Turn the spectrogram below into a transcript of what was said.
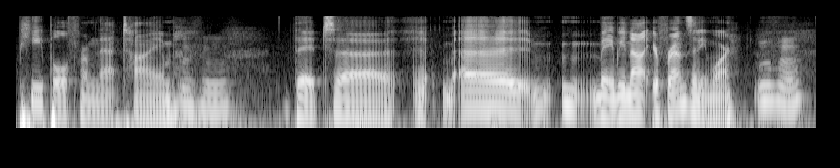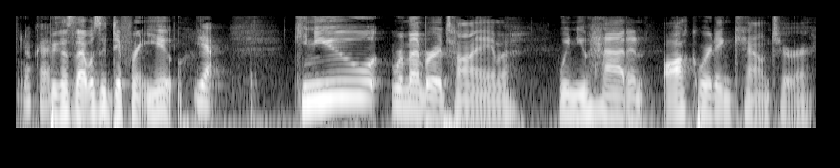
people from that time Mm-hmm. that uh, uh, maybe not your friends anymore Okay. because that was a different you. yeah. Can you remember a time when you had an awkward encounter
